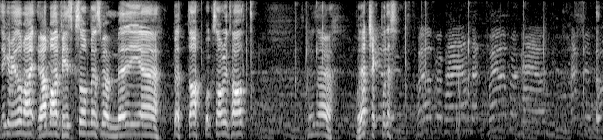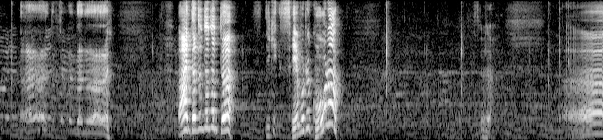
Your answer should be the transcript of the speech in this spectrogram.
ikke begynn å meg. Jeg er bare en fisk som svømmer i uh, bøtta, bokstavelig talt. Skal vi se. Hvor. Massive boiling. Nei, dø, dø, dø, dø! Ikke, se hvor du går, da! Skal vi se. Uh,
